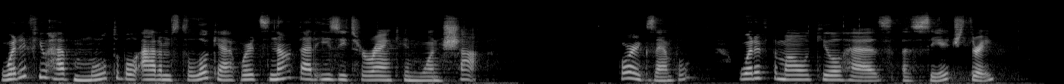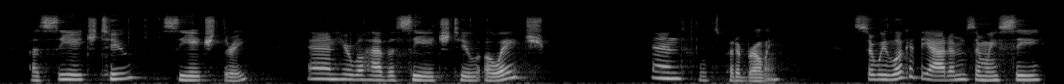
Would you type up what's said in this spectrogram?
What if you have multiple atoms to look at where it's not that easy to rank in one shot? For example, what if the molecule has a CH3, a CH2, CH3, and here we'll have a CH2OH, and let's put a bromine. So we look at the atoms and we see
